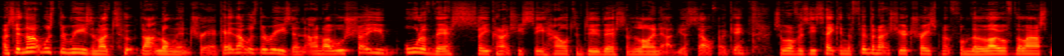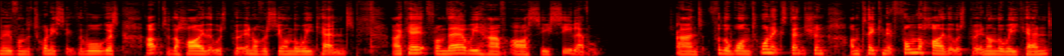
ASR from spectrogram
And so that was the reason I took that long entry. Okay, that was the reason, and I will show you all of this so you can actually see how to do this and line it up yourself. Okay, so we're obviously taking the Fibonacci retracement from the low of the last move on the 26th of August up to the high that was put in obviously on the weekend. Okay, from there we have our CC level. And for the one-to-one extension, I'm taking it from the high that was put in on the weekend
